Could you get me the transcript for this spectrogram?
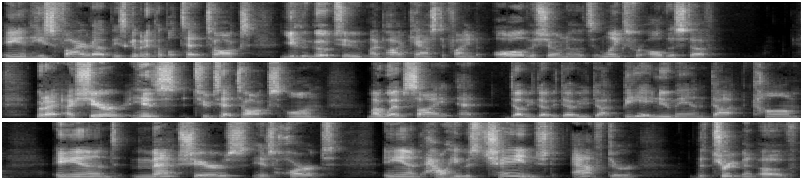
And he's fired up. He's given a couple ted talks. You can go to my podcast to find all the show notes and links for all this stuff. But I, I share his two ted talks on my website at www.banewman.com and Matt shares his heart and how he was changed after the treatment of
